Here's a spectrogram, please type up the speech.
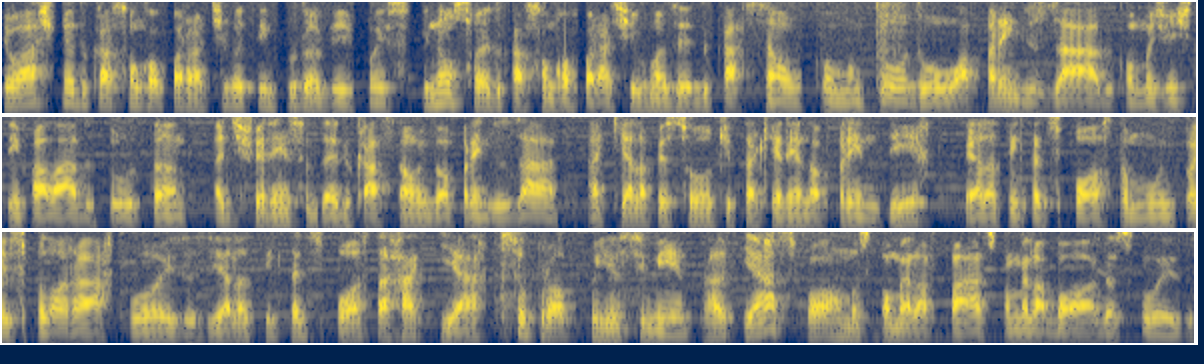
Eu acho que a educação corporativa tem tudo a ver com isso. E não só a educação corporativa, mas a educação como um todo, ou o aprendizado, como a gente tem falado tanto, a diferença da educação e do aprendizado. Aquela pessoa que está querendo aprender, ela tem que estar disposta muito a explorar coisas e ela tem que estar disposta a hackear seu próprio conhecimento, hackear as formas como ela faz, como ela aborda as coisas.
